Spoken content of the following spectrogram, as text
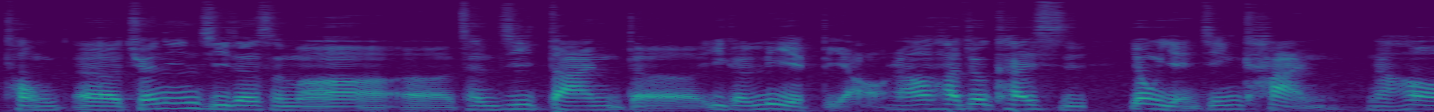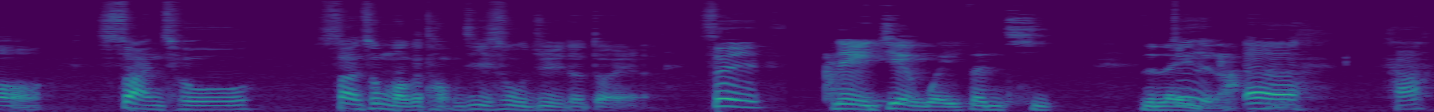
统呃全年级的什么呃成绩单的一个列表，然后他就开始用眼睛看，然后算出算出某个统计数据就对了。所以内建微分器之类的啦，呃，哈。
